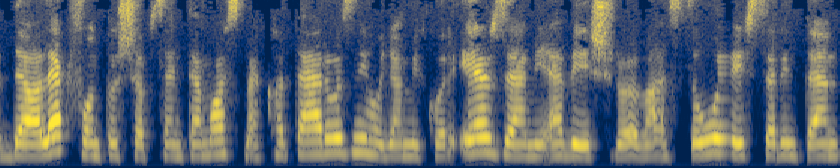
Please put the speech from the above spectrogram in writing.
de a legfontosabb szerintem azt meghatározni, hogy amikor érzelmi evésről van szó, és szerintem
